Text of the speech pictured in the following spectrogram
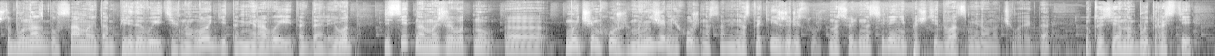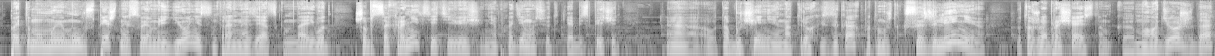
чтобы у нас был самые там передовые технологии, там мировые и так далее. И вот действительно мы же вот, ну, э, мы чем хуже? Мы ничем не хуже на самом деле. У нас такие же ресурсы. У нас сегодня население почти 20 миллионов человек, да? Ну, то есть и оно будет расти. Поэтому мы, мы успешны в своем регионе центральноазиатском, да, и вот чтобы сохранить все эти вещи, необходимо все-таки обеспечить э, вот, обучение на трех языках, потому что, к сожалению, вот тоже обращаясь там к молодежи, да,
